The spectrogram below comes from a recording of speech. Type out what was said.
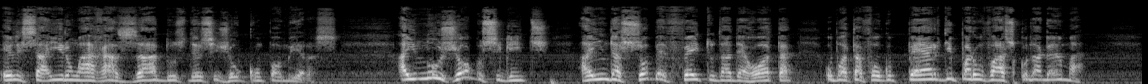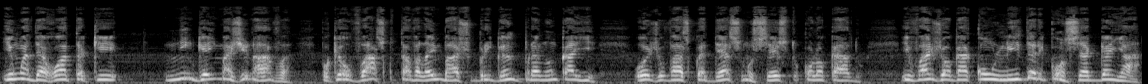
Eles saíram arrasados desse jogo com o Palmeiras. Aí no jogo seguinte, ainda sob efeito da derrota, o Botafogo perde para o Vasco da Gama. E uma derrota que ninguém imaginava, porque o Vasco estava lá embaixo brigando para não cair. Hoje o Vasco é 16 colocado e vai jogar com o líder e consegue ganhar.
